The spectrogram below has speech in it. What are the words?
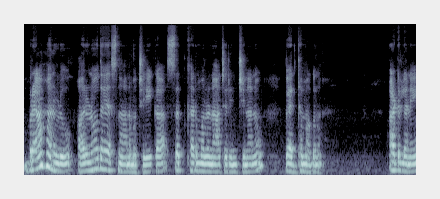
బ్రాహ్మణుడు అరుణోదయ స్నానము చేయక సత్కర్మలను ఆచరించినను వ్యర్థమగును. అటులనే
